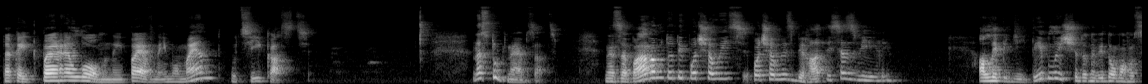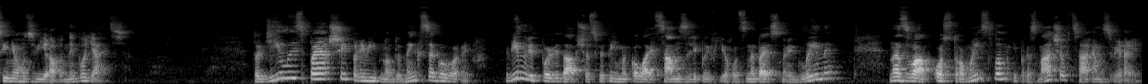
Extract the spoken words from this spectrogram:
такий переломний певний момент у цій казці. Наступний абзац. Незабаром туди почали, почали збігатися звірі. Але підійти ближче до невідомого синього звіра вони бояться. Тоді лис перший привітно до них заговорив. Він відповідав, що святий Миколай сам зліпив його з небесної глини, назвав остромислом і призначив царем звірей.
